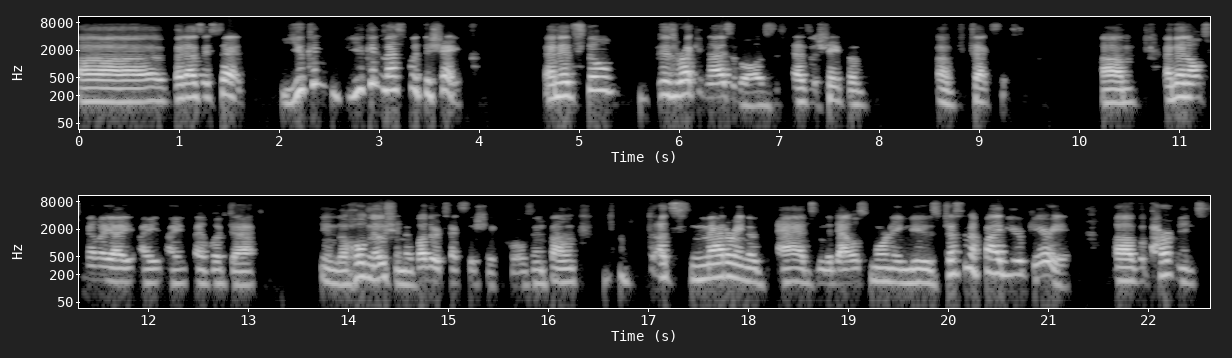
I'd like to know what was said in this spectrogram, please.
Uh, but as I said, you can you can mess with the shape, and it still is recognizable as, as a shape of of Texas. Um, and then ultimately, I, I, I looked at in the whole notion of other Texas shaped pools and found a smattering of ads in the Dallas Morning News just in a five year period of apartments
